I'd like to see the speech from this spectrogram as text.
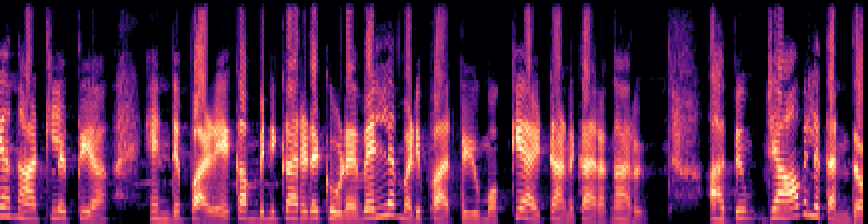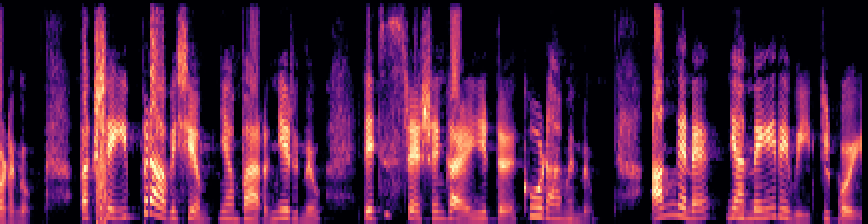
ഞാൻ നാട്ടിലെത്തിയ എന്റെ പഴയ കമ്പനിക്കാരുടെ കൂടെ വെള്ളമടി പാർട്ടിയും ഒക്കെ ആയിട്ടാണ് കറങ്ങാറ്. അതും രാവിലെ തന്നെ തുടങ്ങും. പക്ഷേ ഇപ്രാവശ്യം ഞാൻ പറഞ്ഞിരുന്നു രജിസ്ട്രേഷൻ കഴിഞ്ഞിട്ട് കൂടാമെന്നും. അങ്ങനെ ഞാൻ നേരെ വീട്ടിൽ പോയി.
